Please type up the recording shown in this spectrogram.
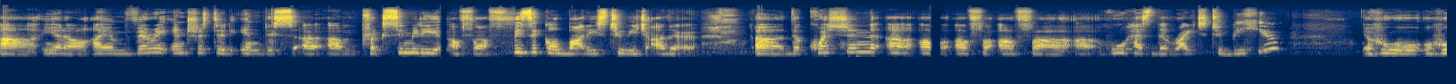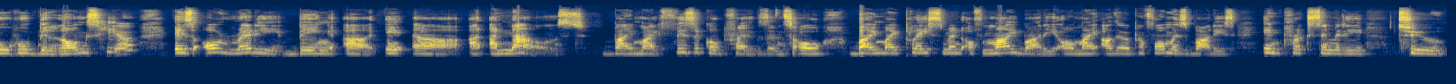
Uh, you know, I am very interested in this uh, um, proximity of uh, physical bodies to each other. Uh, the question uh, of, of, of uh, who has the right to be here, who who who belongs here, is already being announced by my physical presence or by my placement of my body or my other performers' bodies in proximity to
